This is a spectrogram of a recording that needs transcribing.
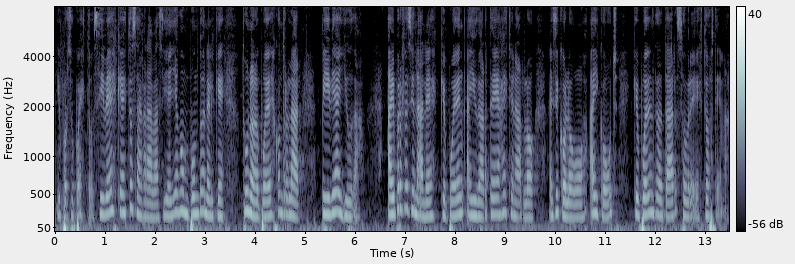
Y por supuesto, si ves que esto se agrava, si ya llega un punto en el que tú no lo puedes controlar, pide ayuda. Hay profesionales que pueden ayudarte a gestionarlo, hay psicólogos, hay coach que pueden tratar sobre estos temas.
